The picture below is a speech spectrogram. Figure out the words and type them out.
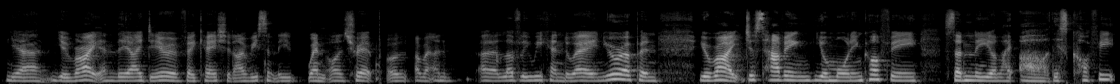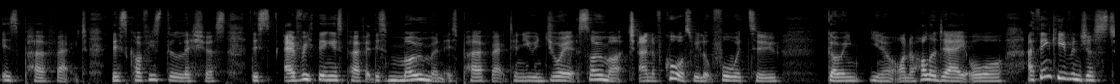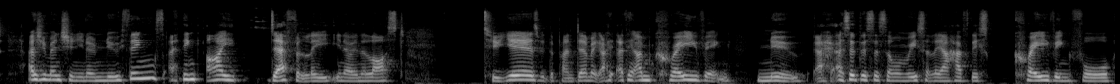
Yeah, you're right. And the idea of vacation, I recently went on a trip. Uh, I went on a lovely weekend away in Europe. And you're right, just having your morning coffee, suddenly you're like, oh, this coffee is perfect. This coffee is delicious. This everything is perfect. This moment is perfect. And you enjoy it so much. And of course, we look forward to going, you know, on a holiday or I think even just, as you mentioned, you know, new things. I think I definitely, you know, in the last two years with the pandemic, I, I think I'm craving new. I, I said this to someone recently. I have this craving for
